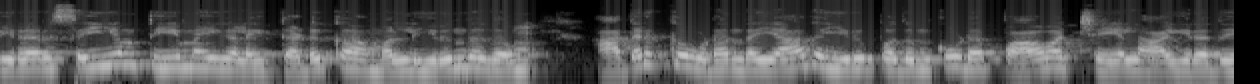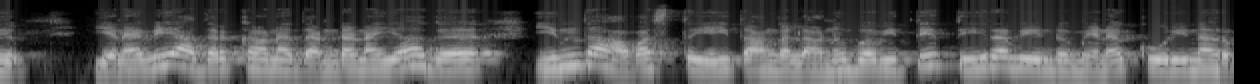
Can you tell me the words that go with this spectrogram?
பிறர் செய்யும் தீமைகளை தடுக்காமல் இருந்ததும் அதற்கு உடந்தையாக இருப்பதும் கூட பாவச் செயல் ஆகிறது. எனவே அதற்கான தண்டனையாக இந்த அவஸ்தையை தாங்கள் அனுபவித்தே தீர வேண்டும் என கூறினார்.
